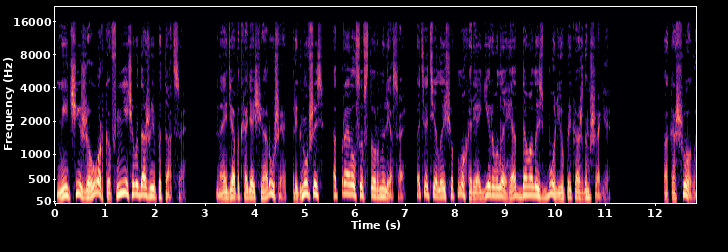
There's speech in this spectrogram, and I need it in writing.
Мечи же орков нечего даже и пытаться. Найдя подходящее оружие, пригнувшись, отправился в сторону леса, хотя тело еще плохо реагировало и отдавалось болью при каждом шаге. Пока шел,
